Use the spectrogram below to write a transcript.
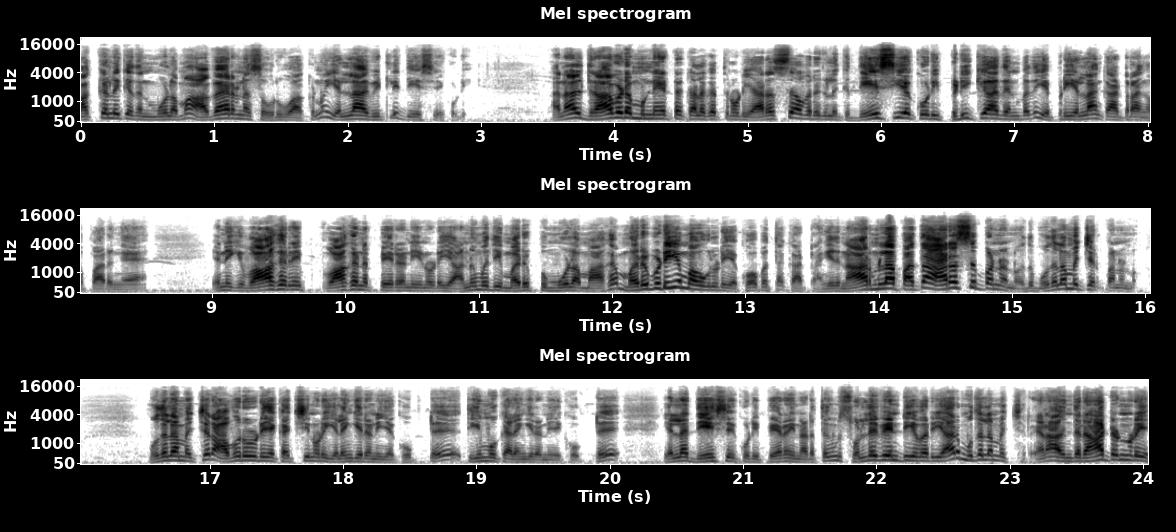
மக்களுக்கு இதன் மூலமாக அவேர்னஸை உருவாக்கணும் எல்லா வீட்லேயும் தேசிய கொடி. ஆனால் திராவிட முன்னேற்ற கழகத்தினுடைய அரசு அவர்களுக்கு தேசிய கொடி பிடிக்காது என்பதை எப்படியெல்லாம் காட்டுறாங்க பாருங்கள் இன்றைக்கி வாகன வாகன பேரணியினுடைய அனுமதி மறுப்பு மூலமாக மறுபடியும் அவங்களுடைய கோபத்தை காட்டுறாங்க. இது நார்மலாக பார்த்தா அரசு பண்ணணும் இது முதலமைச்சர் பண்ணணும். முதலமைச்சர் அவருடைய கட்சியினுடைய இளைஞரணியை கூப்பிட்டு திமுக இளைஞரணியை கூப்பிட்டு எல்லா தேசிய கொடி பேரணி நடத்துங்கன்னு சொல்ல வேண்டியவர் யார்? முதலமைச்சர். ஏன்னா இந்த நாட்டினுடைய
